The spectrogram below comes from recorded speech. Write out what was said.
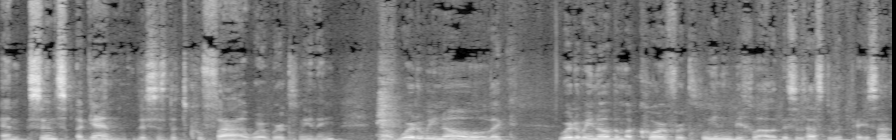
and since again this is the tkufa where we're cleaning, uh, where do we know like where do we know the makor for cleaning bichlal? This is, has to do with Pesach,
